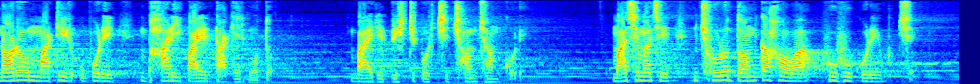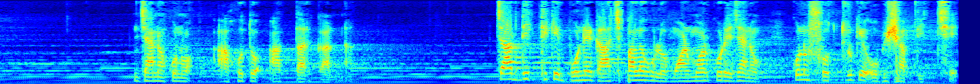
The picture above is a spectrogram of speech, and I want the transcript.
নরম মাটির উপরে ভারী পায়ের দাগের মতো। বাইরে বৃষ্টি পড়ছে ঝমঝম করে। মাঝে মাঝে ঝোড়ো দমকা হওয়া হু হু করে উঠছে। যেন কোনো আহত আত্মার কান্না। চারদিক থেকে বনের গাছপালাগুলো মরমর করে যেন কোনো শত্রুকে অভিশাপ দিচ্ছে।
